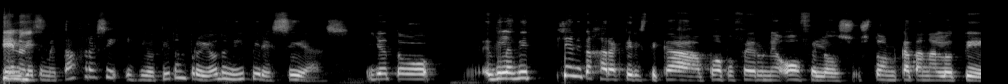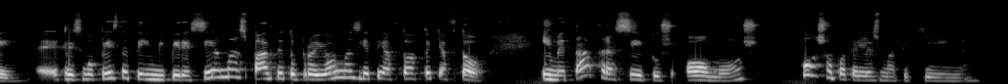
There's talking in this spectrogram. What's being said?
Τι για τη μετάφραση ιδιωτήτων προϊόντων ή υπηρεσίας. Για το, δηλαδή, ποια είναι τα χαρακτηριστικά που αποφέρουν όφελος στον καταναλωτή; Ε, χρησιμοποιήστε την υπηρεσία μας, πάρτε το προϊόν μας γιατί αυτό, αυτό και αυτό. Η μετάφρασή τους όμως πόσο αποτελεσματική είναι;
